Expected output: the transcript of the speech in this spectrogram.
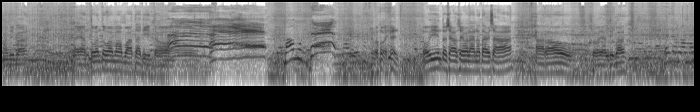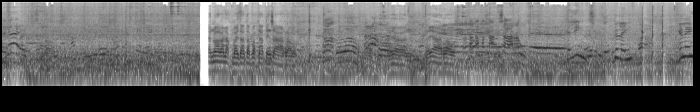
O, di ba? Ayan, tuwan-tuwa mga bata dito. Eh! Mamut. O, ayan. O, ihinto siya kasi wala na tayo sa araw. So, ayan, di ba? Ayan mga kalakbay, tatapat natin sa araw. Ayan, ay araw. Tatapat natin sa araw. Galing. Galing. Galing.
